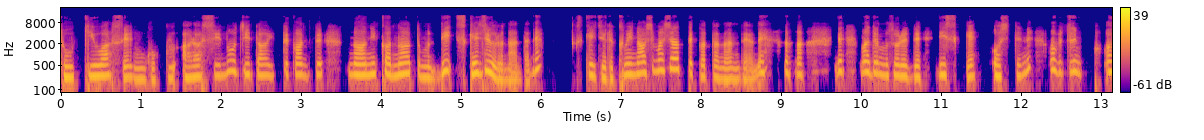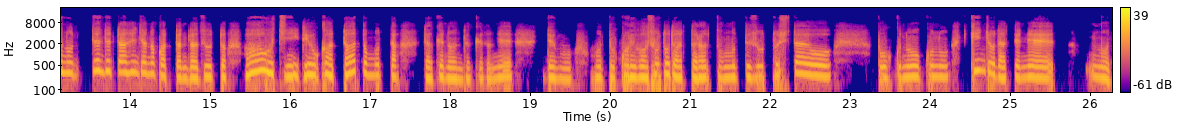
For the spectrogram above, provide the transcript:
時は戦国嵐の時代って感じで何かなと思う。リ、スケジュールなんだね。スケジュール組み直しましょうってことなんだよね。で、まあでもそれでリスケ押してね。まあ別に、あの、全然大変じゃなかったんだ。ずっと、ああ、うちにいてよかったと思っただけなんだけどね。でも、ほんとこれが外だったらと思ってずっとしたよ。僕のこの近所だってね、もう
